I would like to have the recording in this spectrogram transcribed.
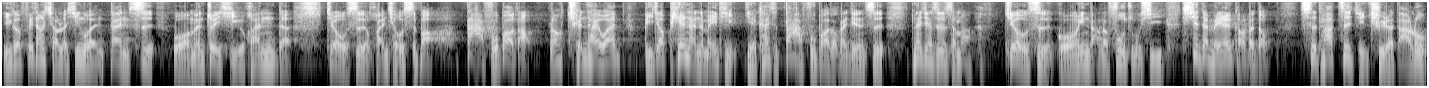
一个非常小的新闻，但是我们最喜欢的就是《环球时报》大幅报道，然后全台湾比较偏南的媒体也开始大幅报道那件事。那件事是什么？就是国民党的副主席，现在没人搞得懂，是他自己去了大陆，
